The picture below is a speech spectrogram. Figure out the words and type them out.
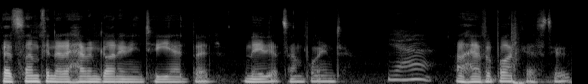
that's something that i haven't gotten into yet but maybe at some point Yeah. i'll have a podcast too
